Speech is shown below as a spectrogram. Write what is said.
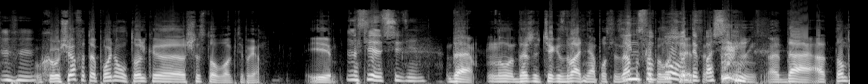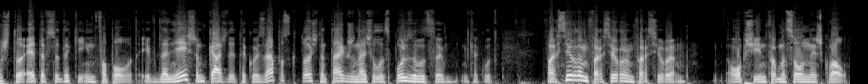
Угу. Хрущев это понял только 6 октября. И, на следующий день. Да, ну даже через два дня после запуска инфоповоды получается. пошли. да, о том, что это все-таки инфоповод. И в дальнейшем каждый такой запуск точно так же начал использоваться, как вот форсируем, форсируем, форсируем. Общий информационный шквал.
